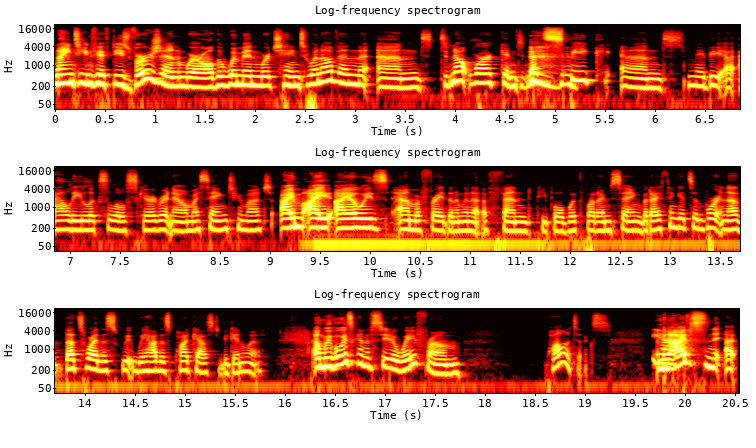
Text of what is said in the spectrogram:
1950s version where all the women were chained to an oven and did not work and did not speak and maybe uh, Ali looks a little scared right now. Am I saying too much? I'm I, I always am afraid that I'm going to offend people with what I'm saying but I think it's important. That, that's why this we, we have this podcast to begin with. And we've always kind of stayed away from politics. I mean I've sn- I,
